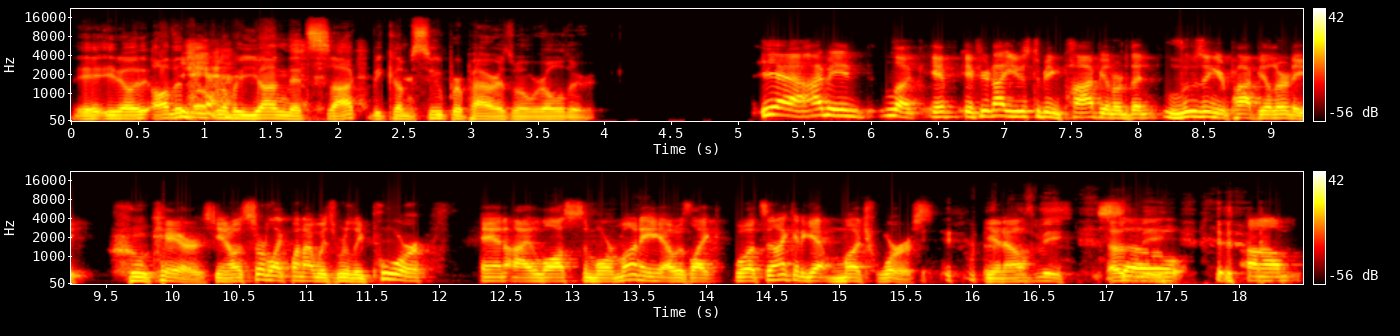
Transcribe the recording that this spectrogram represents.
You know, all the things yeah. when we're young that suck become superpowers when we're older. Yeah, I mean, look, if if you're not used to being popular, then losing your popularity, who cares? You know, it's sort of like when I was really poor and I lost some more money. I was like, well, it's not going to get much worse. You know, that was me. That so, um,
